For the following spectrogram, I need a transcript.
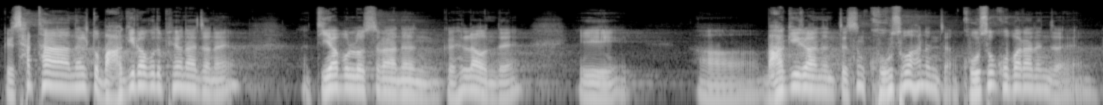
그래서 사탄을 또 마귀라고도 표현하잖아요. 디아볼로스라는 그 헬라어인데 이 어, 마귀라는 뜻은 고소하는 자, 고소 고발하는 자예요.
